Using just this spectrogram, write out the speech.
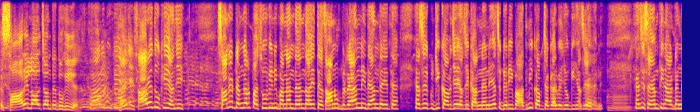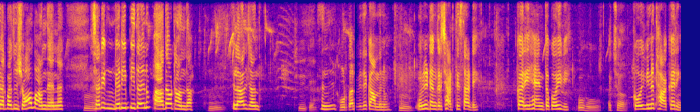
ਇਹ ਸਾਰੇ ਲਾਲਚੰਦ ਤੇ ਦੁਖੀ ਹੈ। ਸਾਰੇ ਦੁਖੀ ਹੈ ਜੀ ਸਾਰੇ ਦੁਖੀ ਹੈ ਜੀ। ਸਾਨੂੰ ਡੰਗਰ ਪਸ਼ੂ ਵੀ ਨਹੀਂ ਬਣਨ ਦਿੰਦਾ ਇਹ ਤੇ ਸਾਨੂੰ ਰਹਿਣ ਨਹੀਂ ਦਿੰਦੇ ਤੇ। ਅਸੀਂ ਜੀ ਕਬਜ਼ੇ ਅਸੀਂ ਕਰਨੇ ਨਹੀਂ ਅਸੀਂ ਗਰੀਬ ਆਦਮੀ ਕਬਜ਼ਾ ਕਰਵੇ ਜੋਗੀਆਂ ਸੇ ਹੈ। ਨਹੀਂ ਅਸੀਂ ਸਹਿਮਤੀ ਨਾਲ ਡੰਗਰ ਪਸ਼ੂ ਸ਼ੌਂ ਪਾਉਂਦੇ ਨੇ। ਸਾਡੀ ਗਰੀਬੀ ਤਾਂ ਇਹਨੂੰ ਫਾਇਦਾ ਉਠਾਉਂਦਾ ਲਾਲ ਚੰਦ ਠੀਕ ਹੈ। ਹਾਂਜੀ। ਹੋਰ ਤਾਂ ਇਹਦੇ ਕੰਮ ਨੂੰ ਉਹਨੇ ਡੰਗਰ ਛੱਡਤੇ ਸਾਡੇ। ਘਰੇ ਹੈ ਤਾਂ ਕੋਈ ਵੀ। ਓਹੋ ਅੱਛਾ। ਕੋਈ ਵੀ ਨਾ ਥਾ ਘਰੀ।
